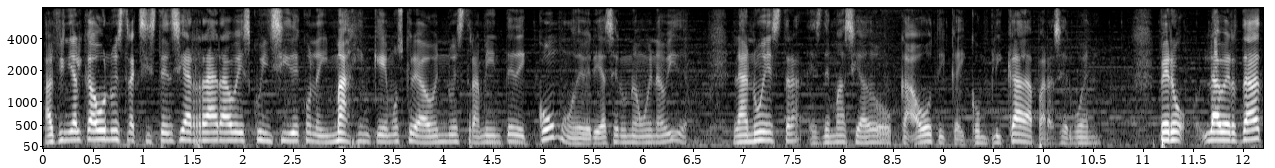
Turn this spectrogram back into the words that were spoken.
Al fin y al cabo nuestra existencia rara vez coincide con la imagen que hemos creado en nuestra mente de cómo debería ser una buena vida. La nuestra es demasiado caótica y complicada para ser buena. Pero la verdad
